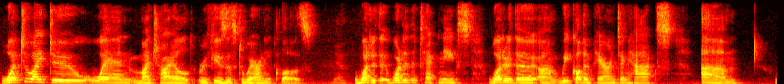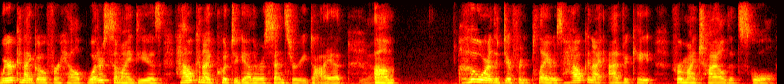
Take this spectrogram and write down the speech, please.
What do I do when my child refuses to wear any clothes? Yeah. What are the what are the techniques? What are the um, we call them parenting hacks? Um, where can I go for help? What are some ideas? How can I put together a sensory diet? Yeah. Um, who are the different players? How can I advocate for my child at school?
